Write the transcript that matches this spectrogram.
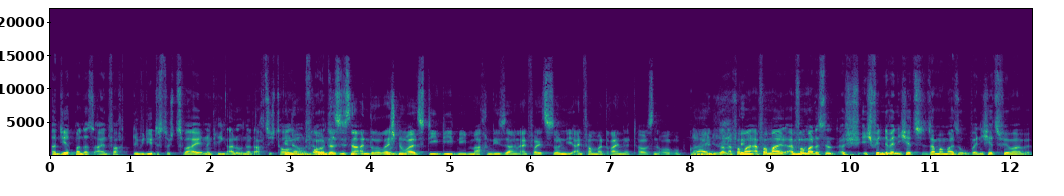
addiert man das einfach, dividiert es durch zwei und dann kriegen alle 180.000 Genau, und aber das ist eine andere Rechnung als die, die die machen, die sagen einfach, jetzt sollen die einfach mal 300.000 Euro bekommen. Nein, die sollen einfach Denn- mal, einfach mal, einfach mal das. also Ich, ich finde, wenn ich jetzt, sagen wir mal so, wenn ich jetzt für,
